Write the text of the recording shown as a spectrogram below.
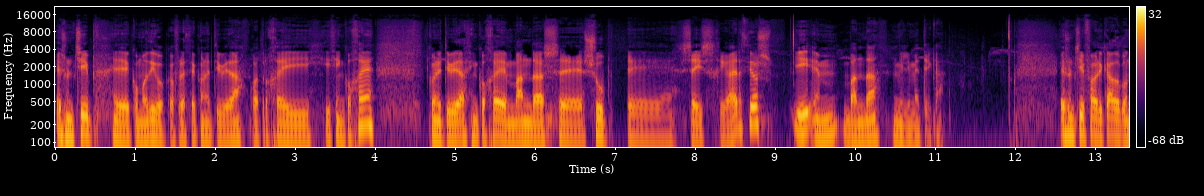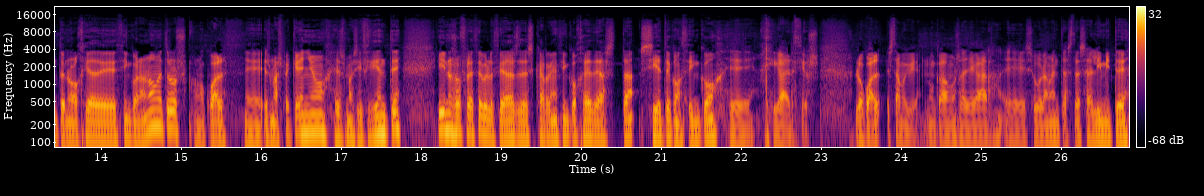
Es un chip, eh, como digo, que ofrece conectividad 4G y, 5G, conectividad 5G en bandas eh, sub 6 eh, GHz y en banda milimétrica. Es un chip fabricado con tecnología de 5 nanómetros, con lo cual eh, es más pequeño, es más eficiente y nos ofrece velocidades de descarga en 5G de hasta 7,5 eh, GHz, lo cual está muy bien. Nunca vamos a llegar eh, seguramente hasta ese límite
